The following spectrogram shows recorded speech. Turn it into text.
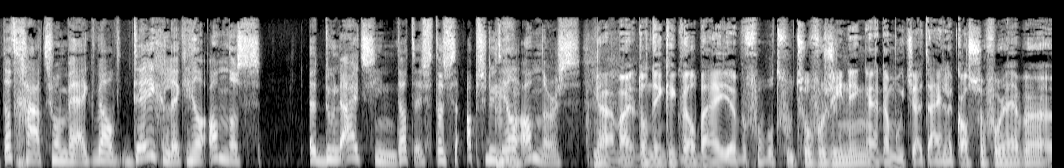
Dat gaat zo'n wijk wel degelijk heel anders doen uitzien. Dat is, dat is absoluut heel mm-hmm. anders. Ja, maar dan denk ik wel bij uh, bijvoorbeeld voedselvoorziening. Uh, daar moet je uiteindelijk kassen voor hebben.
